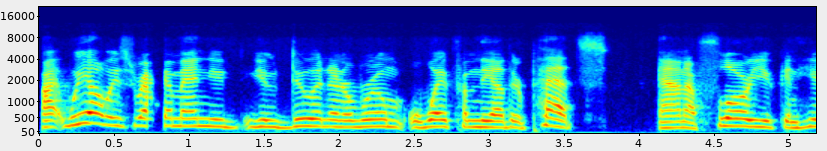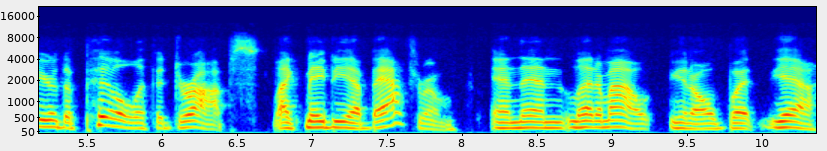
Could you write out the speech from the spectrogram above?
I, we always recommend you you do it in a room away from the other pets and a floor you can hear the pill if it drops, like maybe a bathroom, and then let them out, you know. But yeah,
